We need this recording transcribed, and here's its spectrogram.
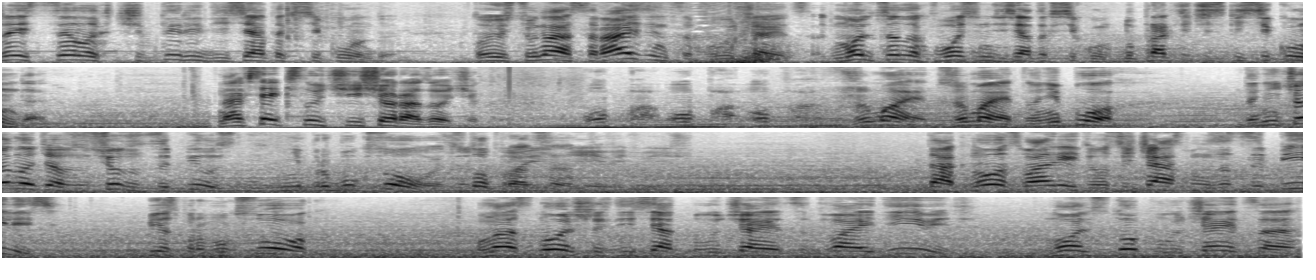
6,4 секунды. То есть у нас разница получается 0,8 секунд, ну практически секунда. На всякий случай еще разочек. Опа, опа, опа. Вжимает, вжимает, но неплохо. Да ничего на тебя все зацепилось, не, пробуксовывает, сто процентов. Так, ну вот смотрите, вот сейчас мы зацепились без пробуксовок. У нас 0,60 получается 2,9, 0,100 получается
